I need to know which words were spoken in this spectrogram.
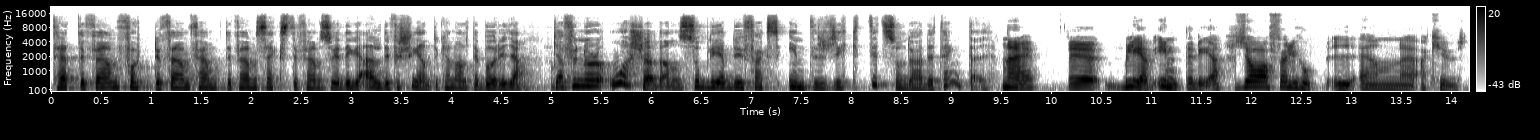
35, 45, 55, 65 så är det aldrig för sent. Du kan alltid börja. Ja, för några år sedan så blev det ju faktiskt inte riktigt som du hade tänkt dig. Nej, det blev inte det. Jag föll ihop i en akut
